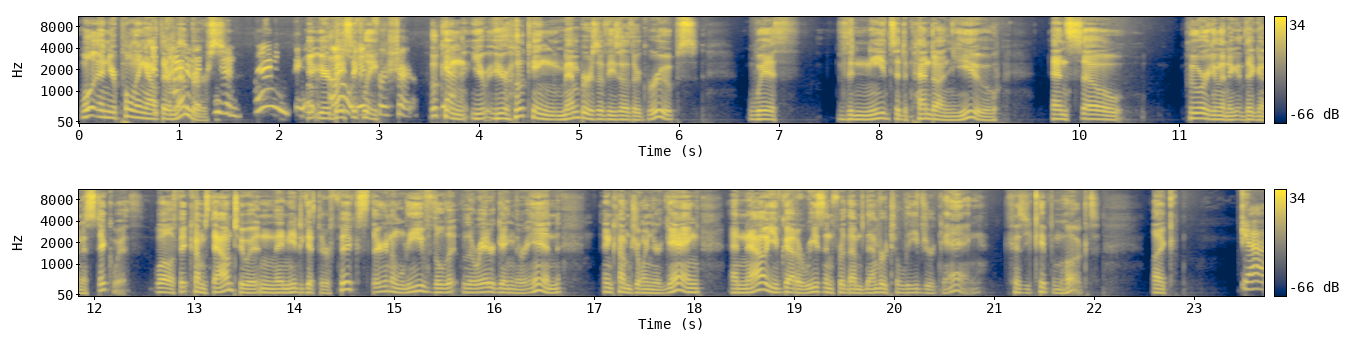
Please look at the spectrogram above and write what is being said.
Well, and you're pulling out their kind of an members. You're Oh, basically for sure hooking you're you're hooking members of these other groups with the need to depend on you, and so who are going to they're going to stick with? Well, if it comes down to it, and they need to get their fix, they're going to leave the the raider gang they're in and come join your gang, and now you've got a reason for them never to leave your gang because you keep them hooked. Like, Yeah.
